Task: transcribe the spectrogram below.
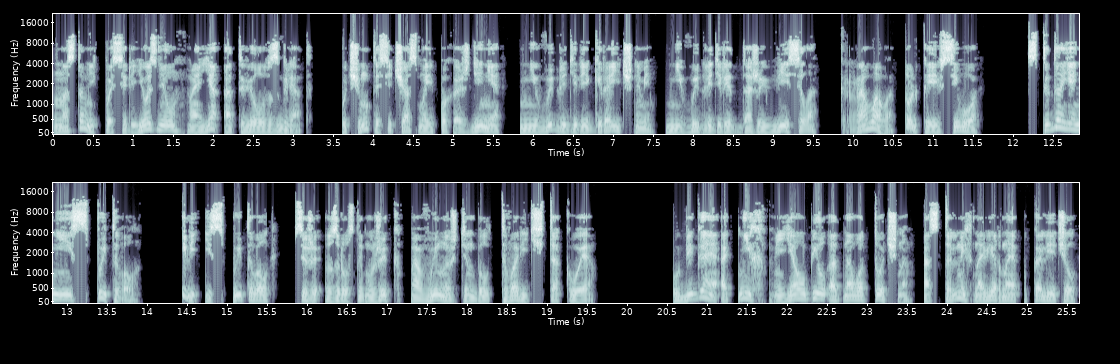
Наставник посерьезнел, а я отвел взгляд. Почему-то сейчас мои похождения не выглядели героичными, не выглядели даже весело, кроваво, только и всего. Стыда я не испытывал, или испытывал, все же взрослый мужик, а вынужден был творить такое. Убегая от них, я убил одного точно, остальных, наверное, покалечил.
